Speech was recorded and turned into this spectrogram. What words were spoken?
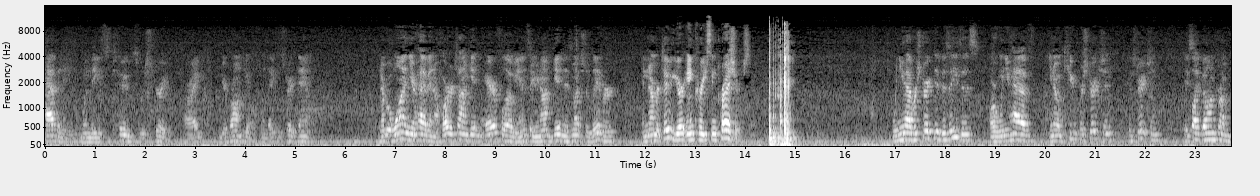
happening when these tubes restrict, all right? Your bronchioles, when they constrict down. Number one, you're having a harder time getting airflow in, so you're not getting as much delivered. And number two, you're increasing pressures. When you have restrictive diseases, or when you have, you know, acute restriction, constriction, it's like going from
